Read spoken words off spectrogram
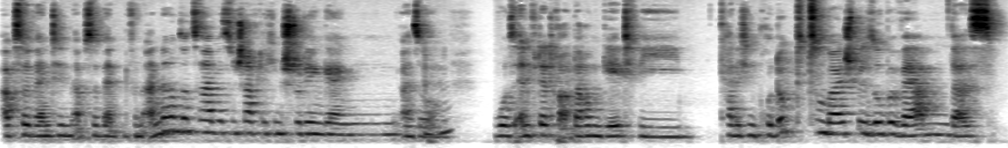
Absolventinnen und Absolventen von anderen sozialwissenschaftlichen Studiengängen, also mhm. wo es entweder darum geht, wie kann ich ein Produkt zum Beispiel so bewerben, dass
